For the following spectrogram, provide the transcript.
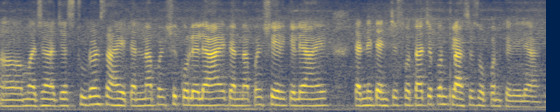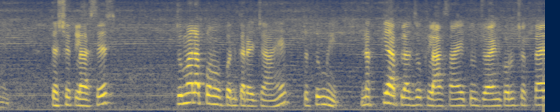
माझ्या ज्या स्टुडंट्स आहेत त्यांना पण शिकवलेल्या आहे त्यांना पण शेअर केले आहे त्यांनी त्यांचे स्वतःचे पण क्लासेस ओपन केलेले आहेत. तसे क्लासेस तुम्हाला पण ओपन करायचे आहेत. तर तुम्ही नक्की आपला जो क्लास आहे तो जॉईन करू शकता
